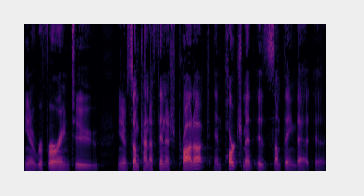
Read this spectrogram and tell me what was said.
you know referring to you know some kind of finished product and parchment is something that uh,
